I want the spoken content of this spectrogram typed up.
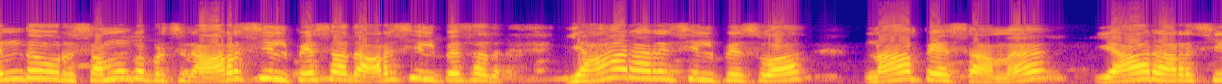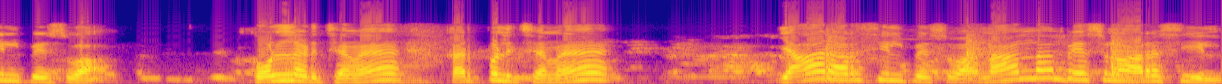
எந்த ஒரு சமூக பிரச்சனை அரசியல் பேசாத அரசியல் பேசாத. யார் அரசியல் பேசுவா? நான் பேசாம யார் அரசியல் பேசுவா? கொள்ளடிச்சவன் கற்பழிச்சவன் யார் அரசியல் பேசுவா? நான் தான் பேசணும் அரசியல்.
